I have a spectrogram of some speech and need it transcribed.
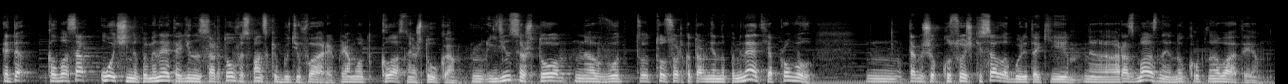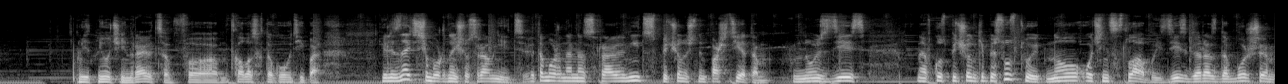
Эта колбаса очень напоминает один из сортов испанской бутифары. Прям вот классная штука. Единственное, что вот тот сорт, который мне напоминает, я пробовал Там еще кусочки сала были такие э, размазанные, но крупноватые. Мне это не очень нравится в колбасах такого типа. Или знаете, чем можно еще сравнить? Это можно, наверное, сравнить с печеночным паштетом. Но здесь вкус печенки присутствует, но очень слабый. Здесь гораздо больше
